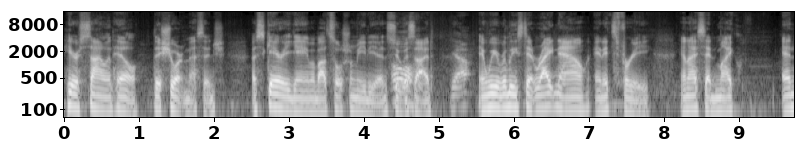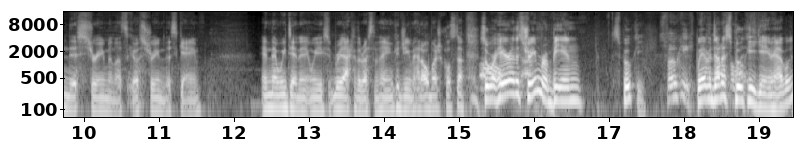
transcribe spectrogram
Here's Silent Hill, the short message, a scary game about social media and oh. suicide. yeah. And we released it right now, and it's free. And I said, Mike, end this stream and let's go stream this game. And then we didn't. And we reacted to the rest of the thing. Kojima had a whole bunch of cool stuff. So we're Oh, here in the stream room being spooky. Spooky. We haven't done a Turn off the spooky game, have we?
